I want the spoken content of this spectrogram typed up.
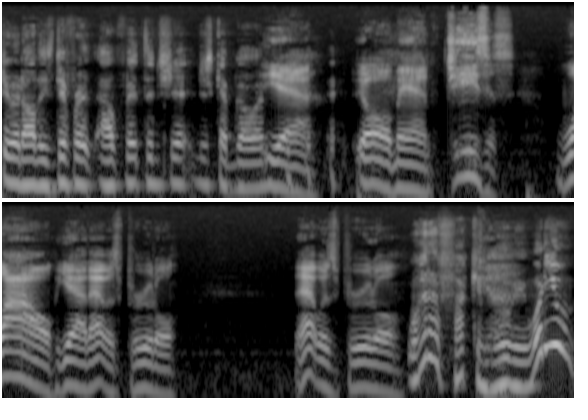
doing all these different outfits and shit. Just kept going. Yeah. Oh man, Jesus. Wow. Yeah, that was brutal. That was brutal. What a fucking God. movie! What do you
